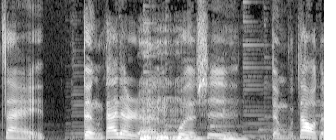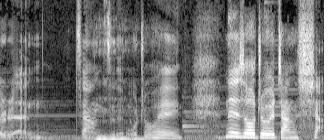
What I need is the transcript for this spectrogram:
在等待的人，或者是嗯等不到的人，这样子，嗯我就会那时候就会这样想，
